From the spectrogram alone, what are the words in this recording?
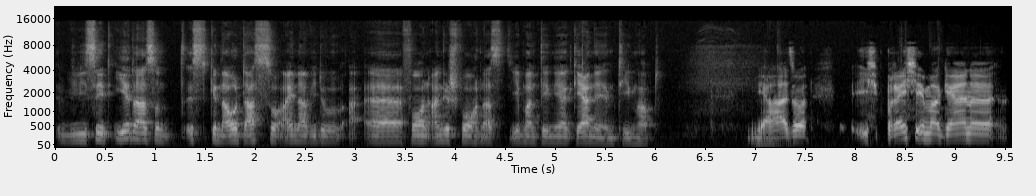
wie seht ihr das und ist genau das so einer, wie du äh, vorhin angesprochen hast, jemand, den ihr gerne im Team habt? Ja, also ich breche immer gerne,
